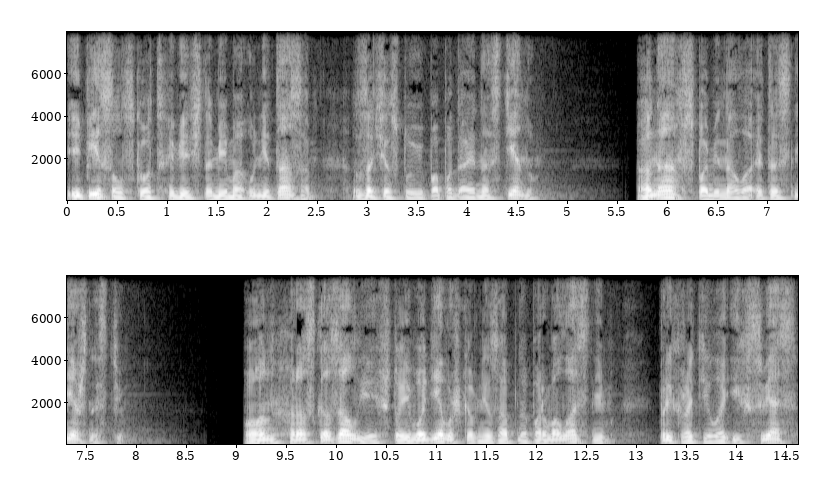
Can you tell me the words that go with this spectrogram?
И писал Скотт вечно мимо унитаза, зачастую попадая на стену. Она вспоминала это с нежностью. Он рассказал ей, что его девушка внезапно порвала с ним, прекратила их связь.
